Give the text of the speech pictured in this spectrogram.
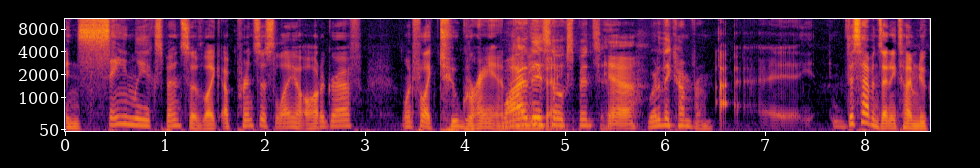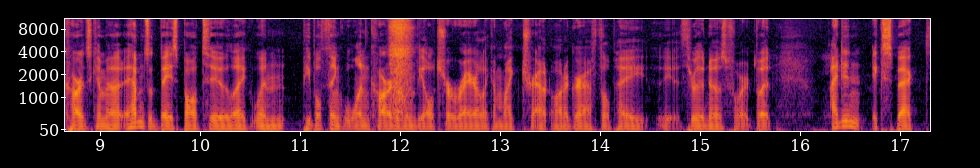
insanely expensive. Like a Princess Leia autograph went for like two grand. Why are they eBay. so expensive? Yeah. Where do they come from? this happens anytime new cards come out. It happens with baseball too. Like when people think one card is going to be ultra rare, like a Mike Trout autograph, they'll pay uh, through the nose for it. But I didn't expect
